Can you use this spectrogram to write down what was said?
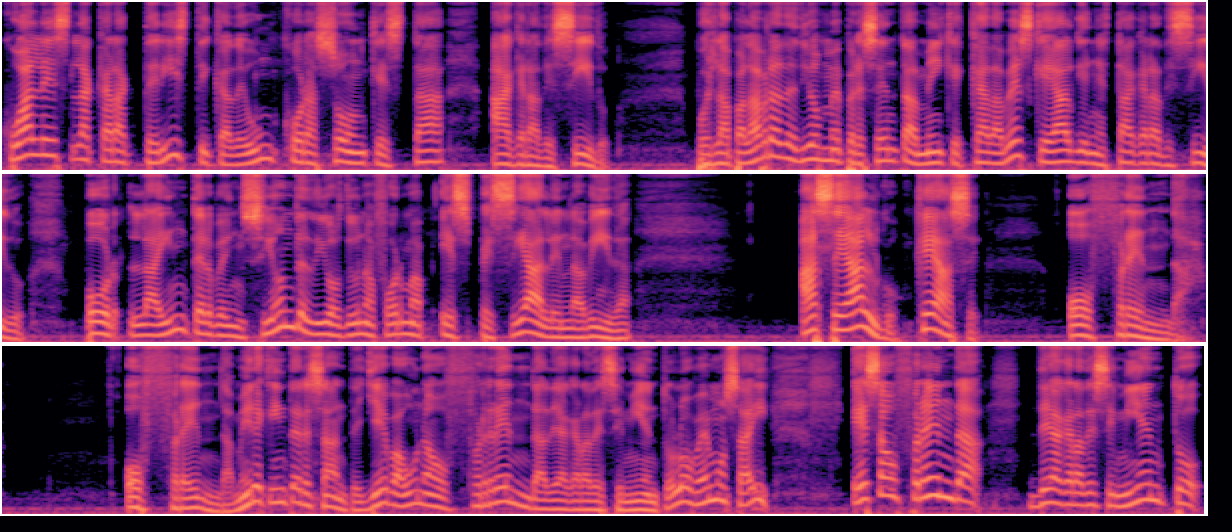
cuál es la característica de un corazón que está agradecido. Pues la palabra de Dios me presenta a mí que cada vez que alguien está agradecido por la intervención de Dios de una forma especial en la vida, hace algo. ¿Qué hace? Ofrenda. Ofrenda. Mire qué interesante. Lleva una ofrenda de agradecimiento. Lo vemos ahí. Esa ofrenda de agradecimiento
